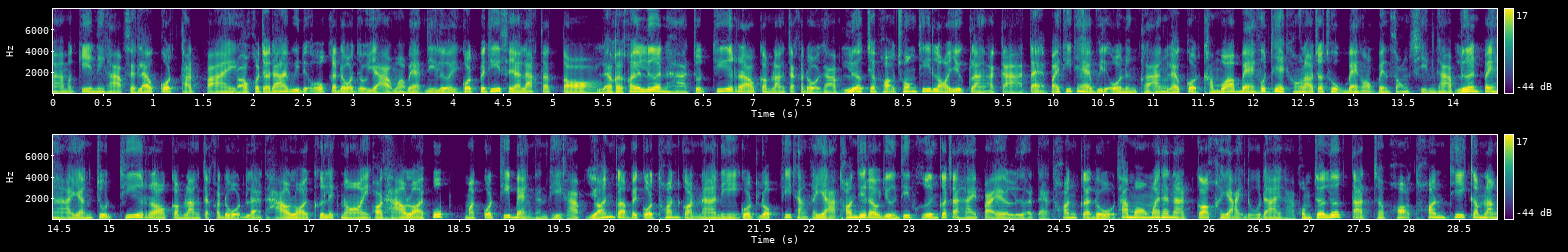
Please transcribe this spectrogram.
มาเมื่อกี้นี่ครับเสร็จแล้วกดถัดไป เราก็จะได้วิดีโอกระโดดยาวๆมาแบบนี้เลย กดไปที่สัญลักษณ์ตัดต่อ แล้วค่อยๆ เลื่อนหาจุดที่เรากำลังจะกระโดดครับเลือกเฉพาะช่วงที่ลอยอยู่กลางอากาศ แตะไปที่แถบวิดีโอหนึ่งครั้งแล้วกดคำว่าแบ่งฟุตเทจของเราจะถูกแบ่งออกเป็น 2 ชิ้นครับ เลื่อนไปหายังจุดที่เรากำลังจะกระโดดและเท้าลอยขึ้นเล็กน้อย พอเท้าลอยปุ๊บมากดที่แบ่งทันทีครับ ย้อนกลับไปกดท่อนก่อนหน้านี้ กดลบที่ถังขยะ ท่อนที่เรายืนที่พื้นก็จะหายไปเหลือแต่ท่อนกระโดด ถ้ามองไม่ถนัดก็ขยายดูได้ครับ ผมจะเลือกตัดเฉพาะท่อนที่กำลัง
